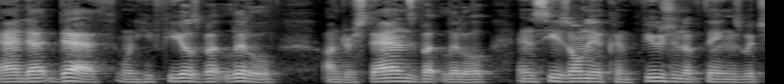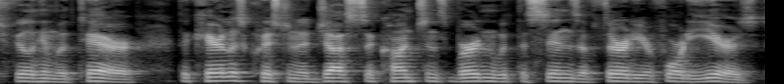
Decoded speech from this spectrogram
And at death, when he feels but little, understands but little, and sees only a confusion of things which fill him with terror, the careless Christian adjusts a conscience burdened with the sins of thirty or forty years.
